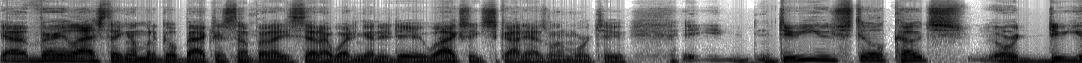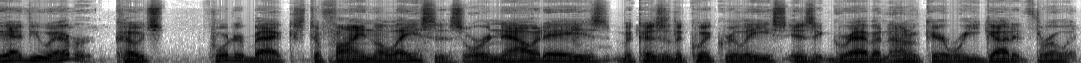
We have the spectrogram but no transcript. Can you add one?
Yeah, very last thing, I'm going to go back to something I said I wasn't going to do. Well, actually, Scott has one more too. Do you still coach, or do you have you ever coached quarterbacks to find the laces, or nowadays because of the quick release, is it grab it? I don't care where you got it, throw it.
